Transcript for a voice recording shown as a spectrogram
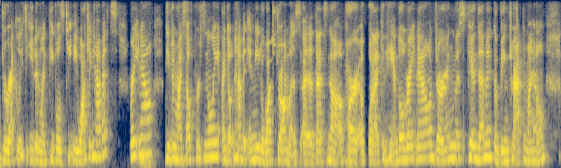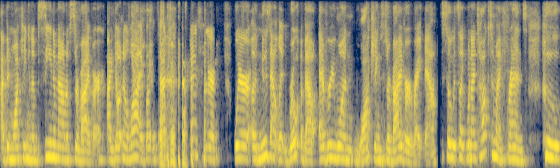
directly to even like people's TV watching habits right now. Mm-hmm. Even myself personally, I don't have it in me to watch dramas. Uh, that's not a part of what I can handle right now during this pandemic of being trapped in my home. I've been watching an obscene amount of Survivor. I don't know why, but it's actually where where a news outlet wrote about everyone watching Survivor right now. So it's like when I talk to my friends who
